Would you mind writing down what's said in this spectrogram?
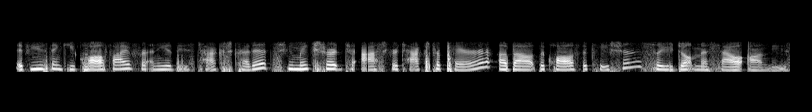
if you think you qualify for any of these tax credits, you make sure to ask your tax preparer about the qualifications so you don't miss out on these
